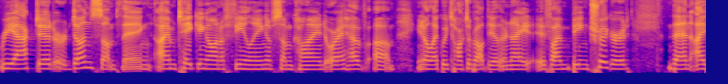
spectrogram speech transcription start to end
reacted or done something i'm taking on a feeling of some kind or i have um, you know like we talked about the other night if i'm being triggered then I,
